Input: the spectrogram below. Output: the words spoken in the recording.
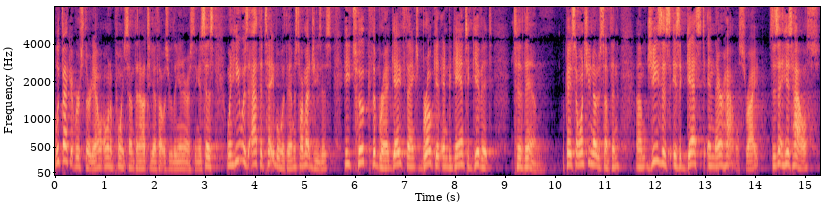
look back at verse 30. I, want to point something out to you I thought was really interesting. It says, When he was at the table with them, it's talking about Jesus, he took the bread, gave thanks, broke it, and began to give it to them. Okay, so I want you to notice something. Um, Jesus is a guest in their house, right? This isn't his house,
